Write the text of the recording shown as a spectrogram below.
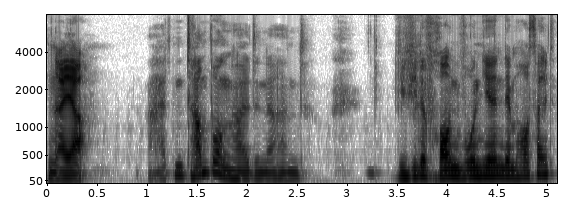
Naja. Er hat einen Tampon halt in der Hand. Wie viele Frauen wohnen hier in dem Haushalt?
